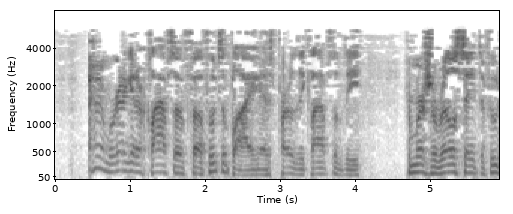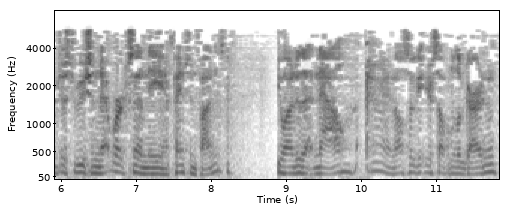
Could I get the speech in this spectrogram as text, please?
we're going to get a collapse of uh, food supply as part of the collapse of the commercial real estate, the food distribution networks, and the pension funds. You want to do that now, and also get yourself a little garden.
